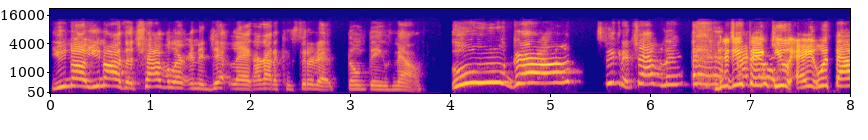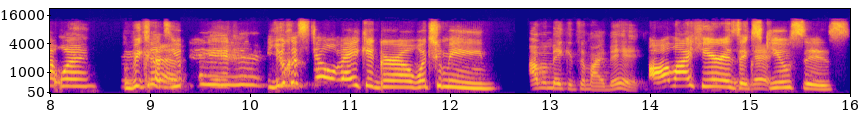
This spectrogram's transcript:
You know, you know, as a traveler in a jet lag, I gotta consider that those things now. Ooh, girl. Speaking of traveling, did you I think know. you ate with that one? Because yeah. you you could still make it, girl. What you mean? I'm gonna make it to my bed. All I hear is excuses.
